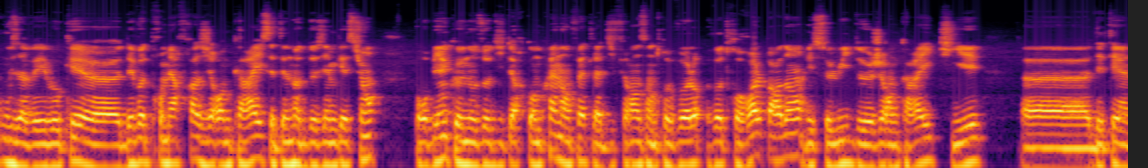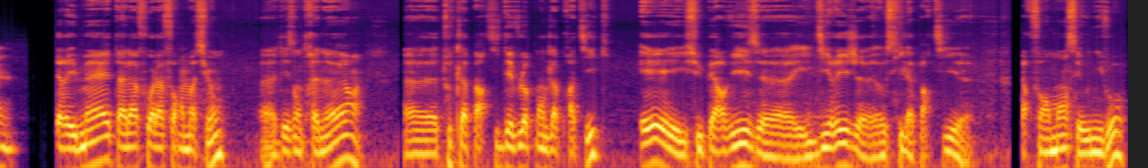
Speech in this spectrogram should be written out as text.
Vous avez évoqué euh, dès votre première phrase Jérôme Careil, c'était notre deuxième question, pour bien que nos auditeurs comprennent en fait la différence entre votre rôle pardon et celui de Jérôme Careil qui est euh, DTN. périmètre, à la fois la formation euh, des entraîneurs, euh, toute la partie développement de la pratique, et il supervise, euh, il dirige aussi la partie performance et haut niveau.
